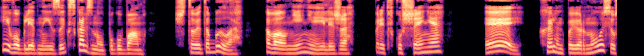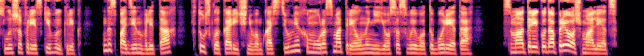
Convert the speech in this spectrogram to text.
и его бледный язык скользнул по губам. Что это было? Волнение или же предвкушение? «Эй!» — Хелен повернулась, услышав резкий выкрик. Господин в летах, в тускло-коричневом костюме, хмуро смотрел на нее со своего табурета — «Смотри, куда прешь, малец!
